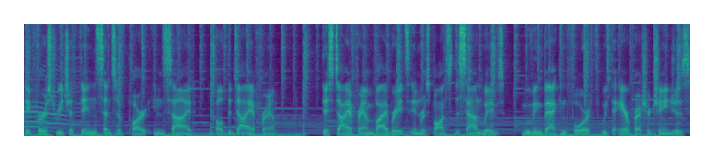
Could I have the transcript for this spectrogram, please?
they first reach a thin, sensitive part inside called the diaphragm. This diaphragm vibrates in response to the sound waves, moving back and forth with the air pressure changes.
